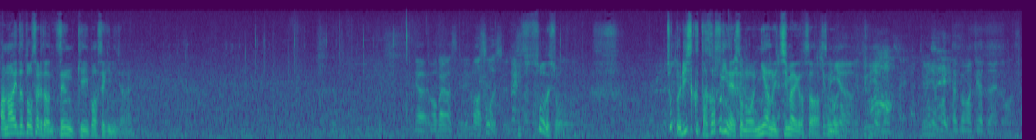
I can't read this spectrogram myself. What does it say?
あの間通されたら全キーパー責任じゃない？いやわかります。ねまあそうですよね。そうでしょ。ちょっとリスク高すぎない？そのニアの1枚がさその君には君には、ま、君には全く間違ってないと思いますよ。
